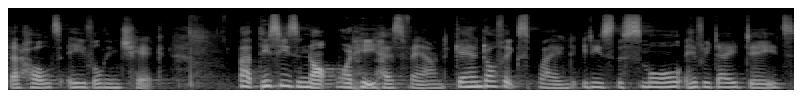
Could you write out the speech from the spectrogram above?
that holds evil in check. But this is not what he has found. Gandalf explained it is the small, everyday deeds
